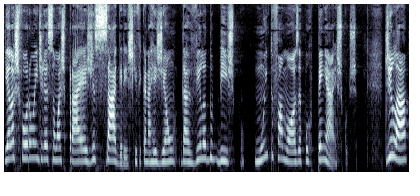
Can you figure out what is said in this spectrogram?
E elas foram em direção às praias de Sagres, que fica na região da Vila do Bispo, muito famosa por penhascos. De lá,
